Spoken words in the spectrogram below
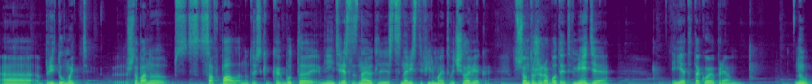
э, придумать чтобы оно совпало. Ну, то есть, как, как будто мне интересно, знают ли сценаристы фильма этого человека. Потому что он тоже работает в медиа, и это такое прям, ну,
